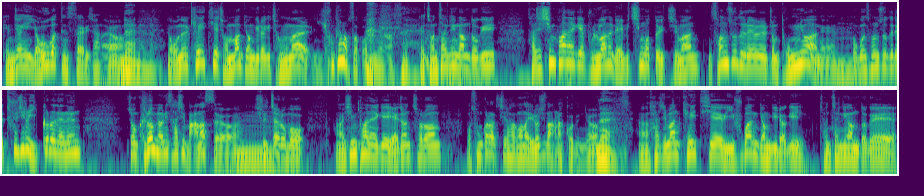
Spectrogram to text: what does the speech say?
굉장히 여우 같은 스타일이잖아요. 네네네. 그러니까 오늘 KT의 전반 경기력이 정말 형편없었거든요. 네. 그러니까 전창진 감독이 사실 심판에게 불만을 내비친 것도 있지만 선수들을 좀 독려하는 음. 혹은 선수들의 투지를 이끌어내는 좀 그런 면이 사실 많았어요. 음. 실제로 뭐 어, 심판에게 예전처럼 뭐 손가락질하거나 이러지도 않았거든요. 네. 어, 하지만 KT의 이 후반 경기력이 전창진 감독의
